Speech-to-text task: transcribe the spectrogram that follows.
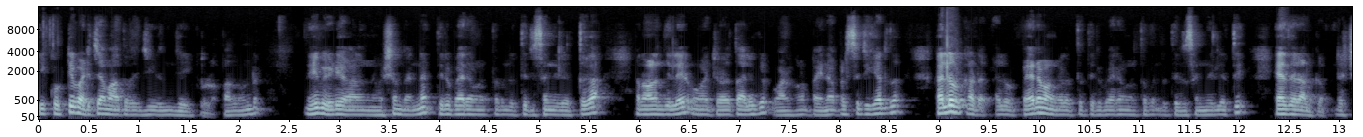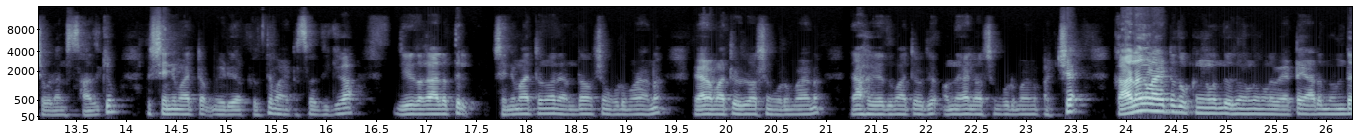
ഈ കുട്ടി പഠിച്ചാൽ മാത്രമേ ജീവിതം ജയിക്കുള്ളൂ. അപ്പം അതുകൊണ്ട് ഈ വീഡിയോ കാണുന്ന നിമിഷം തന്നെ തിരുപ്പാരമത്തത്തിന്റെ തിരുസന്നിയിലെത്തുക. എറണാകുളം ജില്ലയിൽ മൂവാറ്റുപുഴ താലൂക്ക് വാഴക്കുളം പൈനാപ്പിൾ സിറ്റിക്കരുത് കല്ലൂർക്കാട് കല്ലൂർ പേരമംഗലത്ത് തിരുപ്പേരമംഗലത്തിന്റെ തിരുസന്നിയിലെത്തി ഏതൊരാൾക്കും രക്ഷപ്പെടാൻ സാധിക്കും. ശനിമാറ്റം വീഡിയോ കൃത്യമായിട്ട് ശ്രദ്ധിക്കുക. ജീവിതകാലത്തിൽ ശനിമാറ്റം എന്ന് രണ്ട് വർഷം കൂടുമ്പോഴാണ് വ്യാഴമാറ്റം ഒരു വർഷം കൂടുമ്പോഴാണ് രാഹുകേതു മാറ്റം ഒരു ഒന്നേകാൽ വർഷം കൂടുമ്പോഴാണ്. പക്ഷേ കാലങ്ങളായിട്ട് ദുഃഖങ്ങളും ദുരിതങ്ങളും നിങ്ങൾ വേട്ടയാടുന്നുണ്ട്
